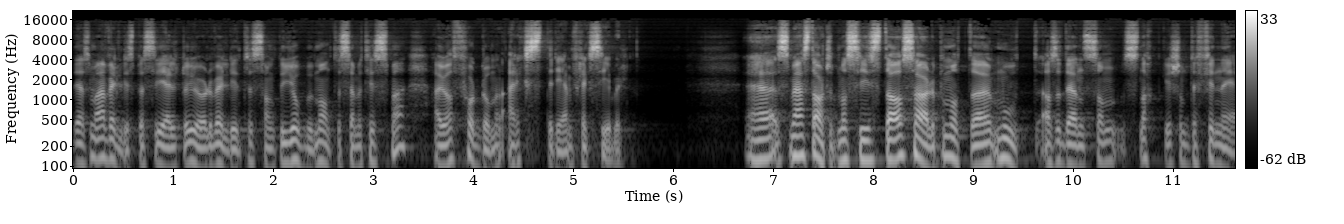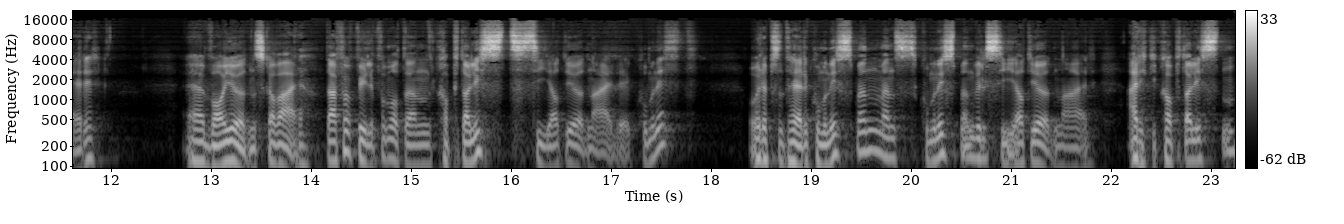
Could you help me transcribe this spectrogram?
det som er veldig spesielt og gjør det veldig interessant å jobbe med antisemittisme, er jo at fordommen er ekstremt fleksibel. Eh, som jeg startet med å si i stad, så er det på en måte mot, altså den som snakker, som definerer eh, hva jøden skal være. Derfor vil på en måte en kapitalist si at jøden er kommunist og representerer kommunismen, mens kommunismen vil si at jøden er erkekapitalisten.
